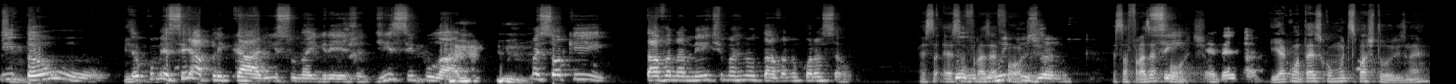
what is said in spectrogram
Sim. Então eu comecei a aplicar isso na igreja, discipulado, mas só que estava na mente, mas não estava no coração. Essa, essa frase é forte. Anos, Essa frase é Sim, forte. É verdade. E acontece com muitos pastores, né?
